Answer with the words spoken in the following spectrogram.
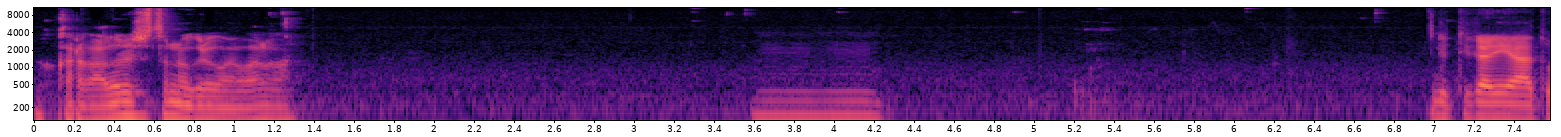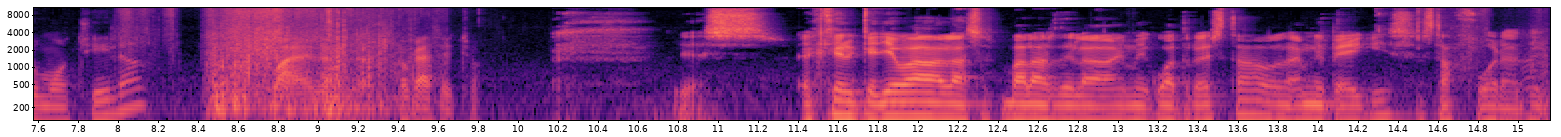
Los cargadores estos no creo que me valgan. Mm. Yo tiraría tu mochila. Vale, no, no, lo que has hecho. Yes. Es que el que lleva las balas de la M4 esta o la MPX está fuera, tío.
